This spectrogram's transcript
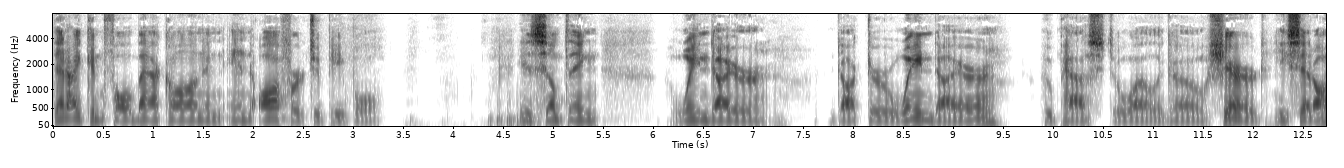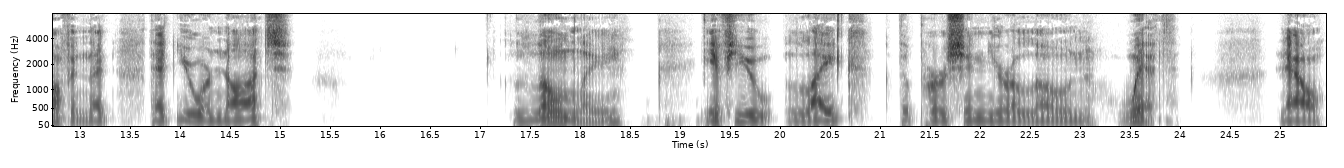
that I can fall back on and, and offer to people is something Wayne Dyer, Dr. Wayne Dyer, who passed a while ago, shared. He said often that, that you are not lonely if you like the person you're alone with. Now,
